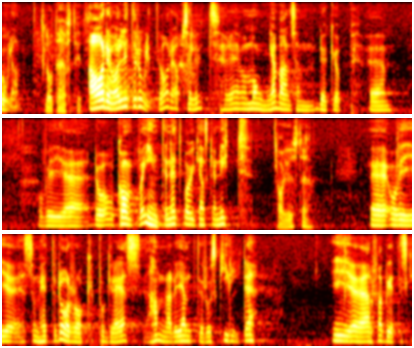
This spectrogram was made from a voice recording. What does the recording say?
Skolan. Låter häftigt. Ja, det var lite roligt. Det var det absolut. Det var många band som dök upp. Eh, Och vi, eh, då kom, internet var ju ganska nytt. Ja, just det. Eh, Och vi som hette då Rock på gräs hamnade jämte Roskilde i eh, alfabetisk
